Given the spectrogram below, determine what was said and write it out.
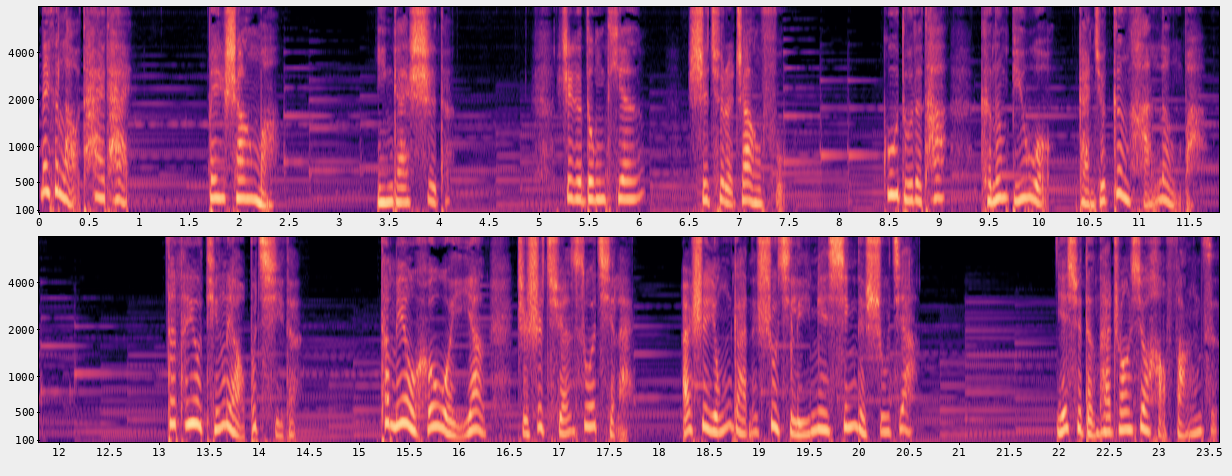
那个老太太，悲伤吗？应该是的。这个冬天，失去了丈夫，孤独的她可能比我感觉更寒冷吧。但她又挺了不起的，她没有和我一样，只是蜷缩起来，而是勇敢的竖起了一面新的书架。也许等他装修好房子，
